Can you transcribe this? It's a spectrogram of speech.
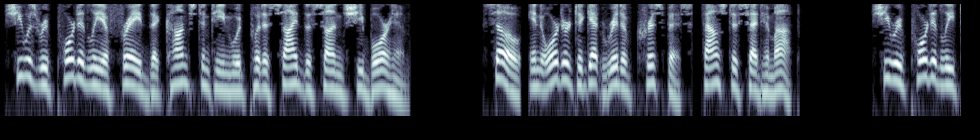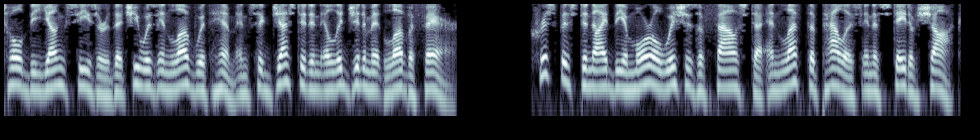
She was reportedly afraid that Constantine would put aside the sons she bore him. So, in order to get rid of Crispus, Fausta set him up. She reportedly told the young Caesar that she was in love with him and suggested an illegitimate love affair. Crispus denied the immoral wishes of Fausta and left the palace in a state of shock.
